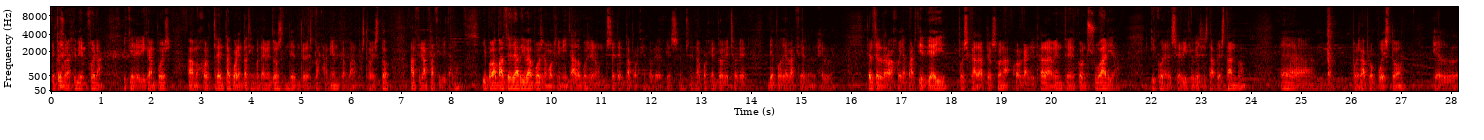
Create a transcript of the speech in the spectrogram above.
de personas que viven fuera y que dedican pues a lo mejor 30, 40, 50 minutos de, de desplazamiento. Bueno, pues todo esto al final facilita, ¿no? Y por la parte de arriba, pues hemos limitado pues en un 70%, creo que es un 70% el hecho de, de poder hacer el, el teletrabajo. Y a partir de ahí, pues cada persona organizadamente con su área y con el servicio que se está prestando, eh, pues ha propuesto el,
